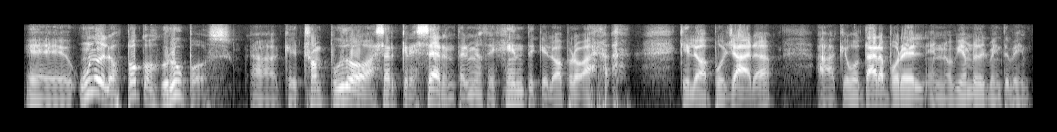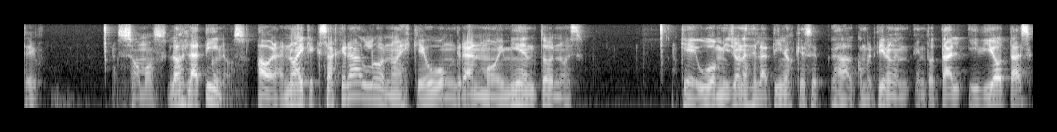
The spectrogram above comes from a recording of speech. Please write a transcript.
eh, uno de los pocos grupos ah, que Trump pudo hacer crecer en términos de gente que lo aprobara, que lo apoyara, ah, que votara por él en noviembre del 2020, somos los latinos. Ahora, no hay que exagerarlo, no es que hubo un gran movimiento, no es que hubo millones de latinos que se ah, convirtieron en, total idiotas,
